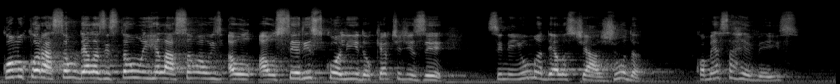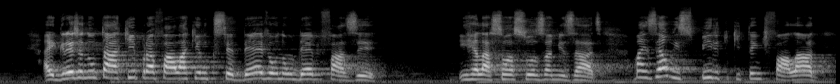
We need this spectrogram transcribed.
Como o coração delas estão em relação ao, ao, ao ser escolhido? Eu quero te dizer, se nenhuma delas te ajuda, começa a rever isso. A igreja não está aqui para falar aquilo que você deve ou não deve fazer em relação às suas amizades, mas é o Espírito que tem te falado.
